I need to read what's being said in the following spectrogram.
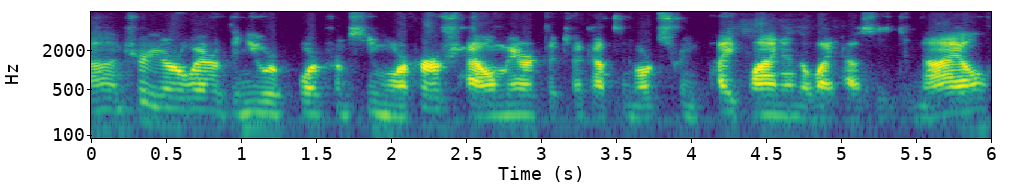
Uh, I'm sure you're aware of the new report from Seymour Hersh how America took out the Nord Stream pipeline and the White House's denial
